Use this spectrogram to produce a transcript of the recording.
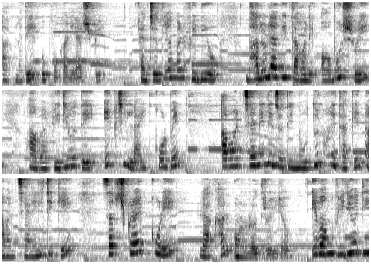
আপনাদের উপকারে আসবে। আর যদি আমার ভিডিও ভালো লাগে তাহলে অবশ্যই আমার ভিডিওতে একটি লাইক করবেন। আমার চ্যানেলে যদি নতুন হয়ে থাকেন, আমার চ্যানেলটিকে সাবস্ক্রাইব করে রাখার অনুরোধ রইল। এবং ভিডিওটি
